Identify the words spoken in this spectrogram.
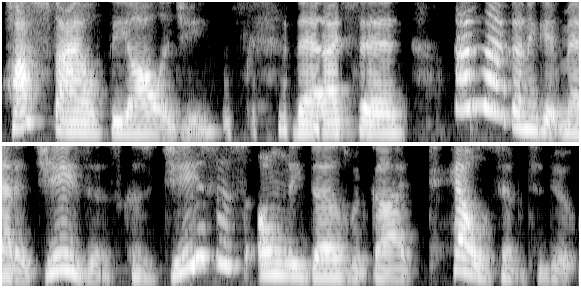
hostile theology that I said, I'm not going to get mad at Jesus because Jesus only does what God tells him to do.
